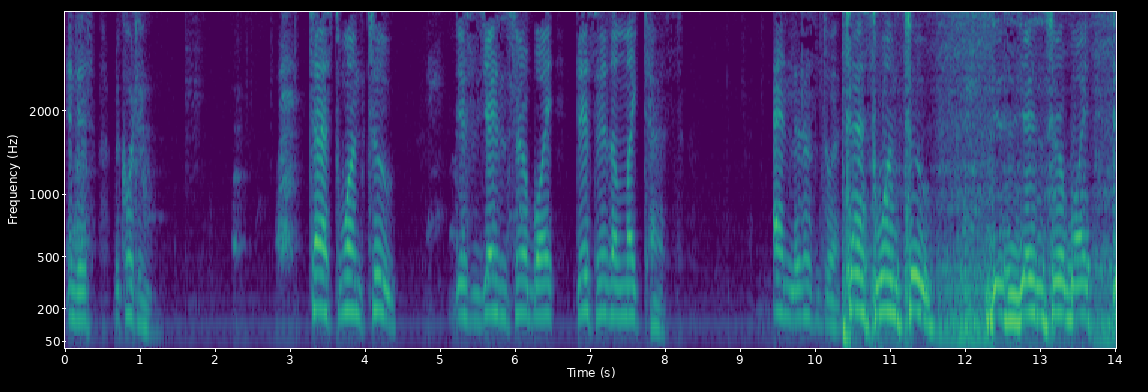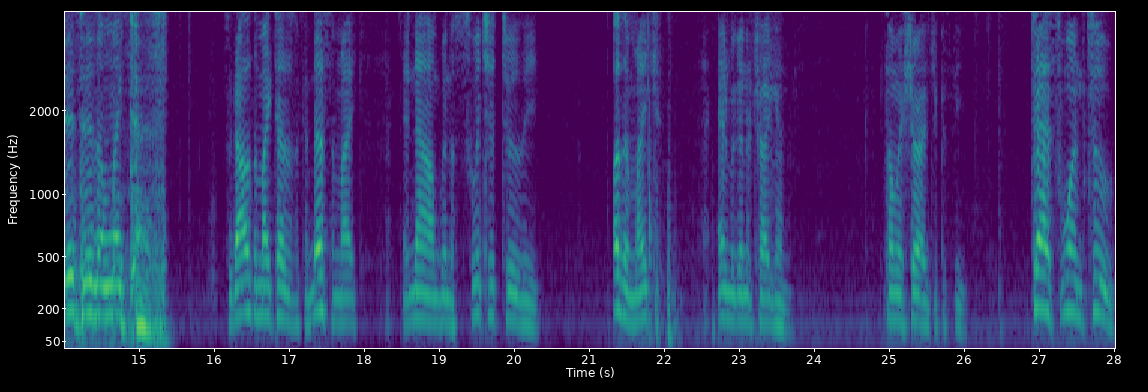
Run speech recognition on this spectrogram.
in this recording. Test one, two. This is Jason Sir Boy. This is a mic test. And let's listen to it. Test one, two. This is Jason Boy. This is a mic test. So that was the mic test of the condenser mic. And now I'm gonna switch it to the other mic. And we're gonna try again. It's on my shirt as you can see. Test one, two.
